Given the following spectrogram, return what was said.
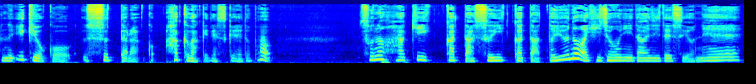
あの息をこう吸ったらこう吐くわけですけれどもその吐き方、吸い方というのは非常に大事ですよね。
